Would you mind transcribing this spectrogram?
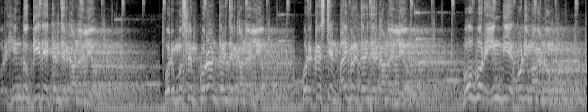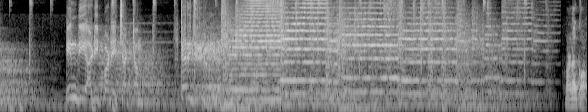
ஒரு ஹிந்து கீதை தெரிஞ்சிருக்கானோ இல்லையோ? ஒரு முஸ்லிம் குரான் தெரிஞ்சிருக்கானோ இல்லையோ? ஒரு கிறிஸ்டியன் பைபிள் தெரிஞ்சிருக்கானோ இல்லையோ? ஒவ்வொரு இந்திய குடிமகனும் இந்திய அடிப்படை சட்டம் தெரிஞ்சிருக்கணும். வணக்கம்.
